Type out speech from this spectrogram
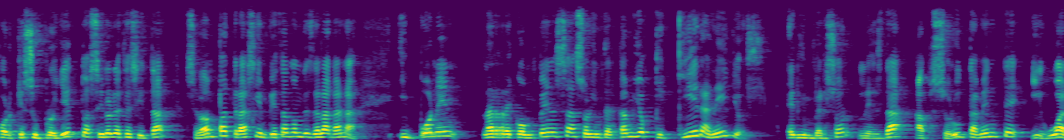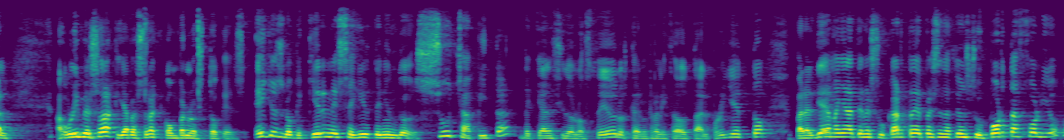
porque su proyecto así lo necesita, se van para atrás y empiezan donde les da la gana. Y ponen las recompensas o el intercambio que quieran ellos. El inversor les da absolutamente igual. A un inversor, a aquella persona que compra los tokens. Ellos lo que quieren es seguir teniendo su chapita de que han sido los CEOs los que han realizado tal proyecto, para el día de mañana tener su carta de presentación, su portafolio,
